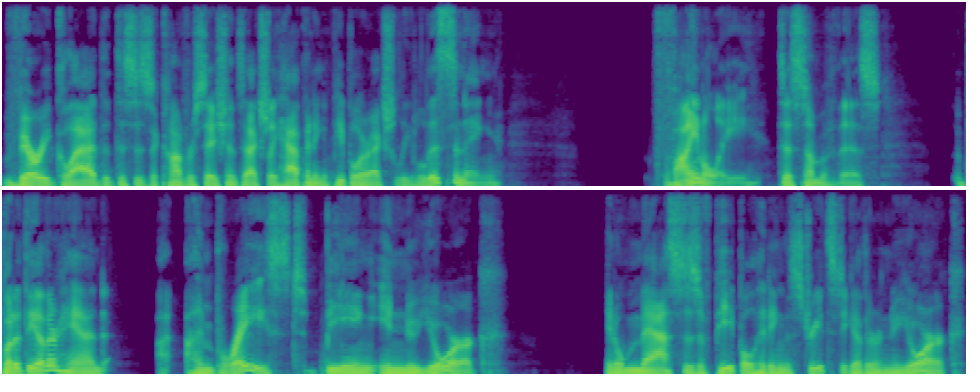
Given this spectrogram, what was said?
very glad that this is a conversation that's actually happening and people are actually listening finally to some of this. But at the other hand, I, I'm braced being in New York, you know, masses of people hitting the streets together in New York,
